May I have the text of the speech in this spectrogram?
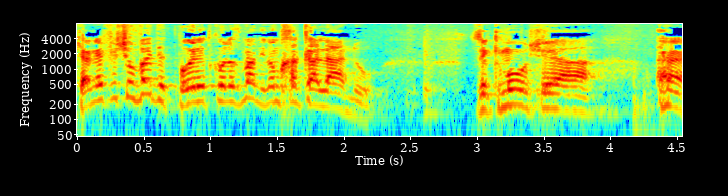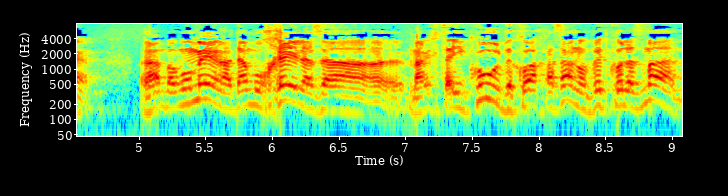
כי הנפש עובדת, פועלת כל הזמן, היא לא מחכה לנו. זה כמו שה... רמב"ם אומר, אדם אוכל, אז מערכת העיכול וכוח חזן עובד כל הזמן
